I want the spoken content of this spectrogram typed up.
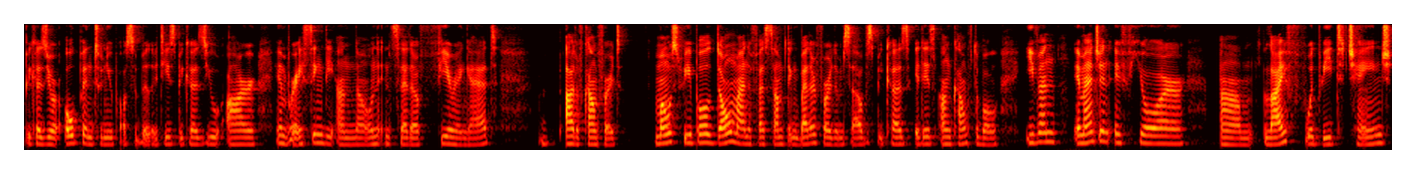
because you're open to new possibilities, because you are embracing the unknown instead of fearing it out of comfort. Most people don't manifest something better for themselves because it is uncomfortable. Even imagine if your um, life would be to change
